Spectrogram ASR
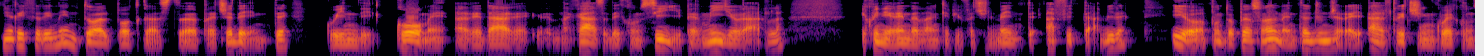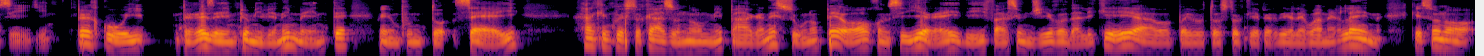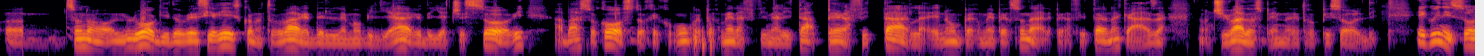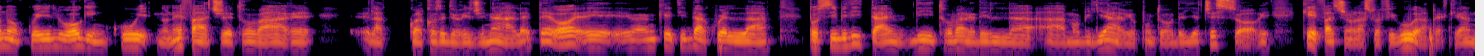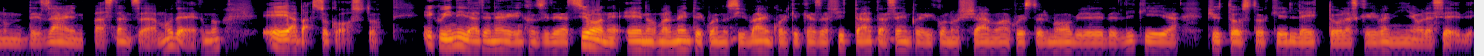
In riferimento al podcast precedente, quindi come arredare una casa, dei consigli per migliorarla e quindi renderla anche più facilmente affittabile, io appunto personalmente aggiungerei altri 5 consigli. Per cui, per esempio, mi viene in mente, quindi un punto 6, anche in questo caso non mi paga nessuno, però consiglierei di farsi un giro dall'IKEA o piuttosto che per dire le Roi Merlin, che sono, uh, sono luoghi dove si riescono a trovare del mobiliario, degli accessori a basso costo, che comunque per me la finalità per affittarla e non per me personale, per affittare una casa, non ci vado a spendere troppi soldi. E quindi sono quei luoghi in cui non è facile trovare la qualcosa di originale, però è, anche ti dà quella possibilità di trovare del uh, mobiliario, appunto degli accessori che facciano la sua figura perché hanno un design abbastanza moderno e a basso costo. E quindi da tenere in considerazione e normalmente quando si va in qualche casa affittata sempre riconosciamo ah questo è il mobile dell'IKEA piuttosto che il letto, la scrivania o la sedia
